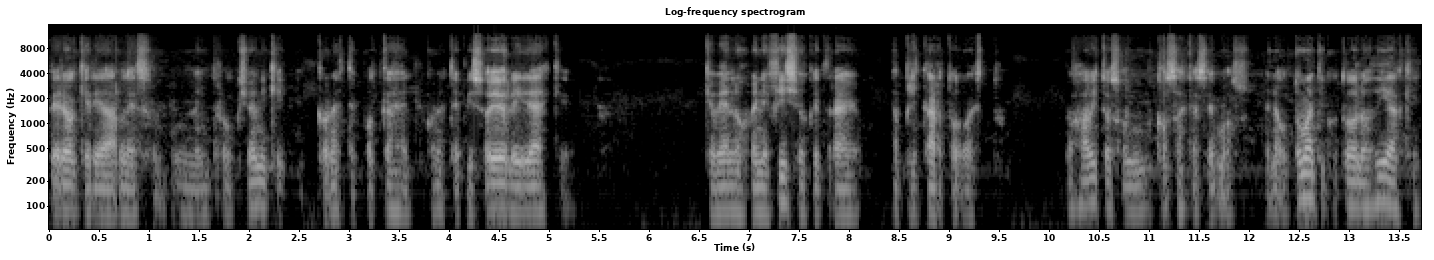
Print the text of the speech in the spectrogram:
pero quería darles una introducción y que con este podcast, con este episodio, la idea es que, que vean los beneficios que trae aplicar todo esto. Los hábitos son cosas que hacemos en automático todos los días, que,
